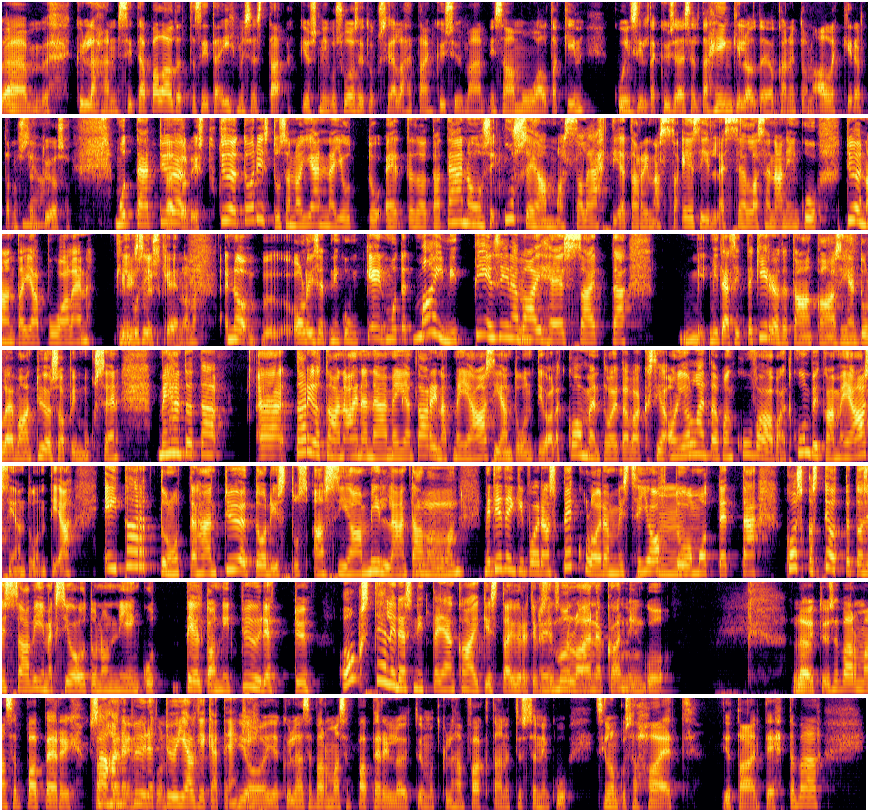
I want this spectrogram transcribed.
ähm, kyllähän sitä palautetta siitä ihmisestä, jos niinku suosituksia lähdetään kysymään, niin saa muualtakin kuin siltä kyseiseltä henkilöltä, joka nyt on allekirjoittanut sen työsopimuksen. Mutta tämä työ, työtodistus on jännä juttu, että tota, tämä nousi useammassa lähtijätarinassa esille sellaisena niinku työnantajapuolen Kiristyskeinona. Niin no olisi, että niinku, mutta et mainittiin siinä mm. vaiheessa, että mitä sitten kirjoitetaankaan siihen tulevaan työsopimukseen. Mehän tota, ää, tarjotaan aina nämä meidän tarinat meidän asiantuntijoille kommentoitavaksi ja on jollain tavoin kuvaava, että kumpikaan meidän asiantuntija ei tarttunut tähän työtodistusasiaan millään tavalla. Mm. Me tietenkin voidaan spekuloida, mistä se johtuu, mm. mutta että koska te olette tosissaan viimeksi joutunut, niin kun teiltä on niitä pyydetty, onko teillä edes niitä teidän kaikista yrityksistä? Ei mulla ainakaan niin kuin löytyy se varmaan se paperi. paperi Saahan ne pyydettyä niin kun, jälkikäteenkin. Joo, ja kyllähän se varmaan se paperi löytyy, mutta kyllähän fakta on, että jos sä niin kuin, silloin kun sä haet jotain tehtävää,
